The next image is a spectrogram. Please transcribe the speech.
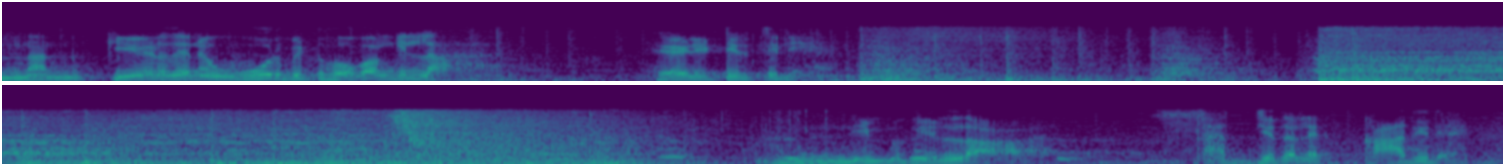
ನಾನು ಕೇಳ್ದೇನೆ ಊರು ಬಿಟ್ಟು ಹೋಗೋಂಗಿಲ್ಲ. ಹೇಳಿಟ್ಟಿರ್ತೀನಿ. ನಿಮಗೆಲ್ಲ ಸದ್ಯದಲ್ಲೇ ಕಾದಿದೆ.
